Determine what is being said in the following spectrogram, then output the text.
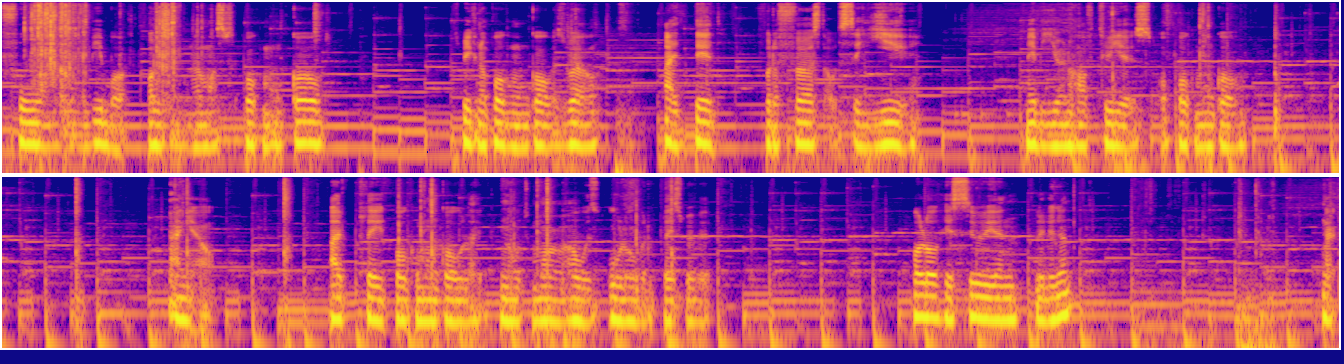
full one is gonna be, but obviously I'm gonna Pokemon Go. Speaking of Pokemon Go as well, I did for the first, I would say, year, maybe year and a half, two years of Pokemon Go. Bang it out. I played Pokemon Go like no tomorrow. I was all over the place with it. Follow Hisuian Lilligant. Like,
